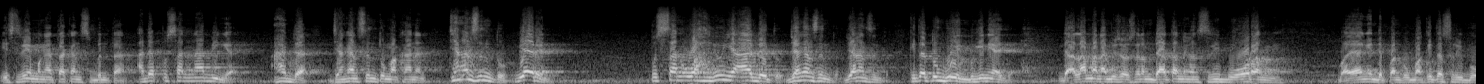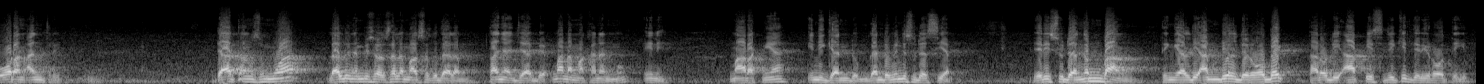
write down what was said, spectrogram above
Istrinya mengatakan sebentar, ada pesan Nabi nggak? Ada, jangan sentuh makanan, jangan sentuh, biarin. Pesan wahyunya ada tuh, jangan sentuh, jangan sentuh. Kita tungguin begini aja. Tidak lama Nabi SAW datang dengan seribu orang nih. Bayangin depan rumah kita seribu orang antri. Datang semua, Lalu Nabi SAW masuk ke dalam, tanya Jabir, mana makananmu? Ini, maraknya, ini gandum. Gandum ini sudah siap. Jadi sudah ngembang, tinggal diambil, dirobek, taruh di api sedikit jadi roti. Gitu.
